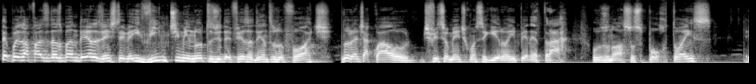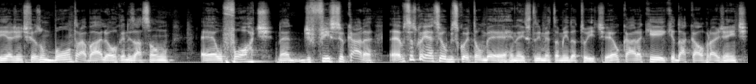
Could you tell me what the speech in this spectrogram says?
Depois da fase das bandeiras, a gente teve aí 20 minutos de defesa dentro do forte, durante a qual dificilmente conseguiram aí penetrar os nossos portões. E a gente fez um bom trabalho, a organização é o forte, né? Difícil. Cara, é, vocês conhecem o Biscoitão BR, né? Streamer também da Twitch. É o cara que, que dá cal pra gente.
